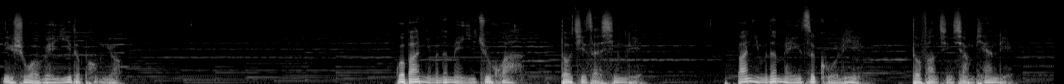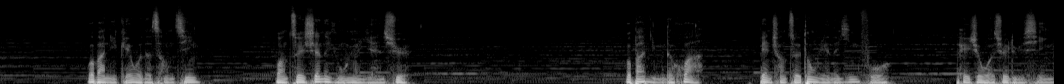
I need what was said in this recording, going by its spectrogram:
你是我唯一的朋友。我把你们的每一句话都记在心里，把你们的每一次鼓励都放进相片里。我把你给我的曾经，往最深的永远延续。我把你们的话变成最动人的音符，陪着我去旅行。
